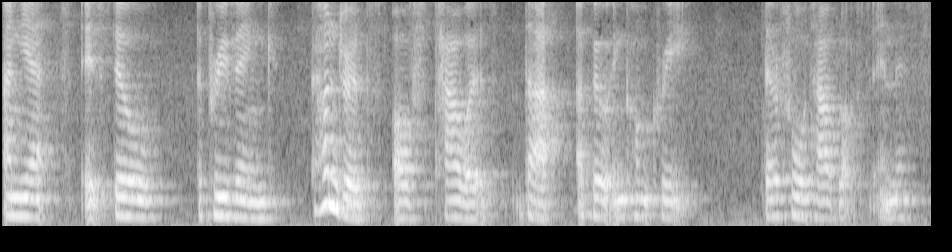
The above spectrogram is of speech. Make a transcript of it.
And yet it's still approving hundreds of towers that are built in concrete. There are four tower blocks in this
